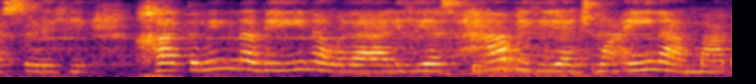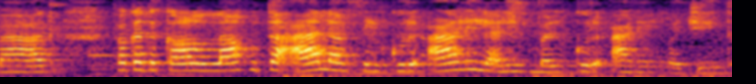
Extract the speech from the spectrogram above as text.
رسوله خاتم النبيين وعلى آله أصحابه أجمعين. أما بعد ஃபகத் கால் அல்லாஹு தாலா ஃபில் குர் ஆலில் அலிம் பல் குர் ஆனில் மஜீத்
